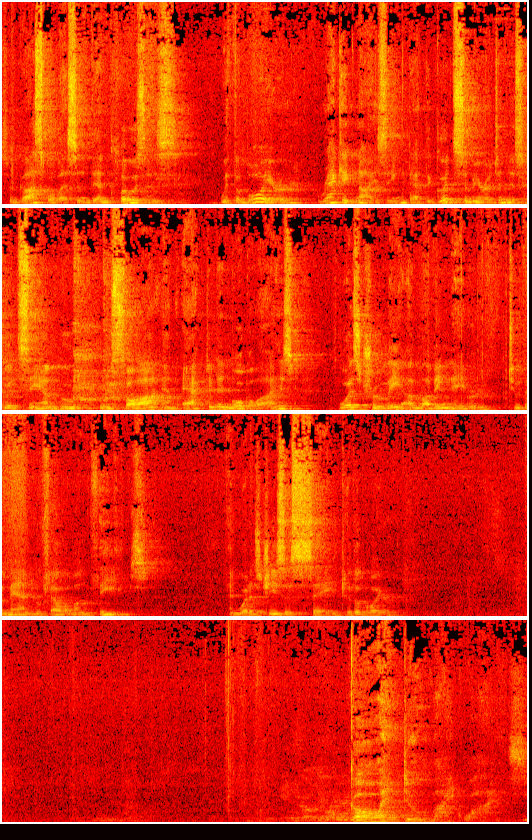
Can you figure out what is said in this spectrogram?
So the gospel lesson then closes with the lawyer recognizing that the Good Samaritan, this good Sam who, who saw and acted and mobilized, was truly a loving neighbor to the man who fell among thieves. And what does Jesus say to the lawyer? Go and do likewise.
